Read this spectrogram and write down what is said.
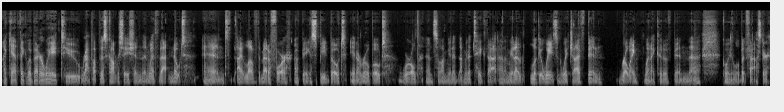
I can't think of a better way to wrap up this conversation than with that note. And I love the metaphor of being a speedboat in a rowboat world. And so I'm gonna I'm gonna take that and I'm gonna look at ways in which I've been rowing when I could have been uh, going a little bit faster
